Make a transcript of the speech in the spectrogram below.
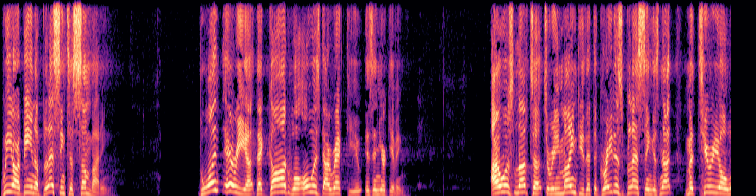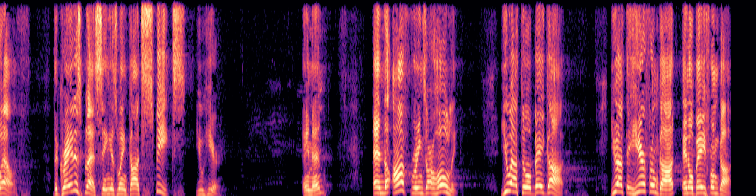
we are being a blessing to somebody. The one area that God will always direct you is in your giving. I always love to, to remind you that the greatest blessing is not material wealth. The greatest blessing is when God speaks, you hear. Amen. And the offerings are holy. You have to obey God. You have to hear from God and obey from God.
